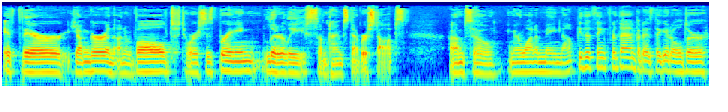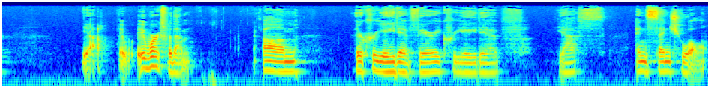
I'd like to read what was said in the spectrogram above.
If they're younger and unevolved, Taurus's brain literally sometimes never stops. Um, so marijuana may not be the thing for them, but as they get older, yeah, it, it works for them. Um, they're creative, very creative, yes, and sensual.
